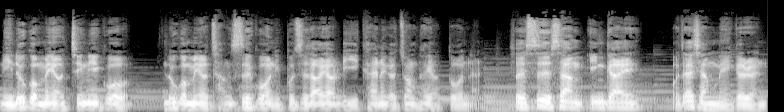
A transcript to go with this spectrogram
你如果没有经历过，如果没有尝试过，你不知道要离开那个状态有多难。所以事实上，应该我在想，每个人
